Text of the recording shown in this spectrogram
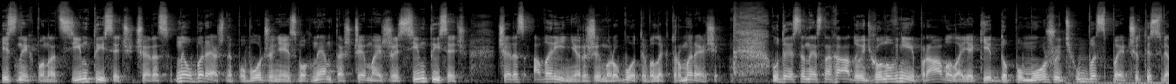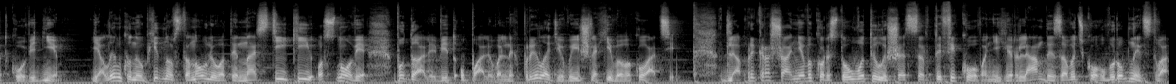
Із них понад 7 тисяч через необережне поводження із вогнем та ще майже 7 тисяч через аварійні режими роботи в електромережі. У ДСНС нагадують головні правила, які допоможуть убезпечити святкові дні. Ялинку необхідно встановлювати на стійкій основі подалі від опалювальних приладів і шляхів евакуації. Для прикрашання використовувати лише сертифіковані гірлянди заводського виробництва.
